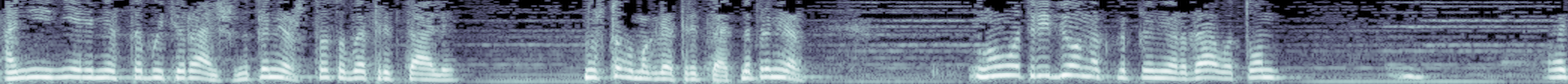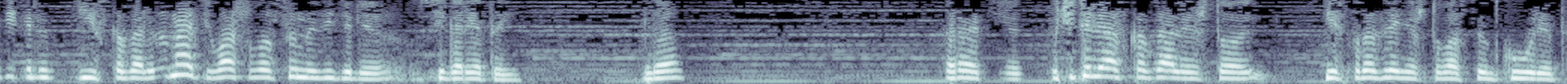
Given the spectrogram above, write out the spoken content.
они имели место быть и раньше. Например, что-то вы отрицали. Ну, что вы могли отрицать? Например, ну вот ребенок, например, да, вот он, родители сказали, «Вы знаете, вашего сына видели с сигаретой, да? Знаете, Учителя сказали, что есть подозрение, что у вас сын курит.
